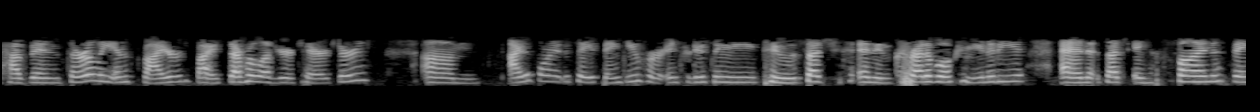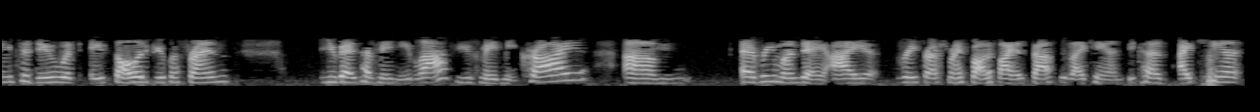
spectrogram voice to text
have been thoroughly inspired by several of your characters. Um I just wanted to say thank you for introducing me to such an incredible community and such a fun thing to do with a solid group of friends. You guys have made me laugh. You've made me cry. Um, every Monday I refresh my Spotify as fast as I can because I can't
